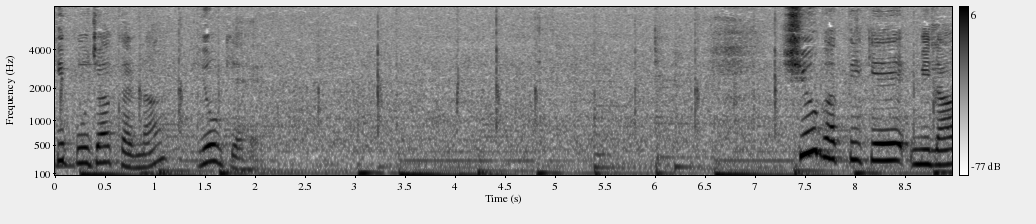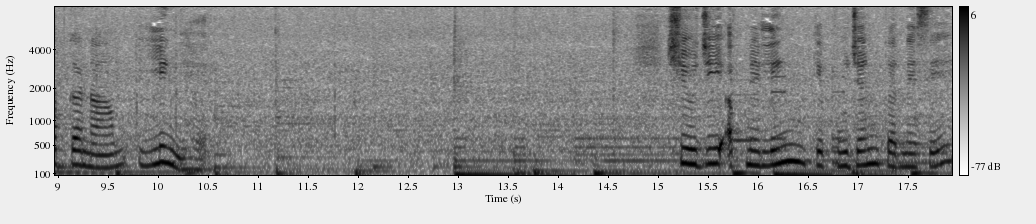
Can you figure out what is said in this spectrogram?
की पूजा करना योग्य है। शिव भक्ति के मिलाप का नाम लिंग है। शिव जी अपने लिंग के पूजन करने से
